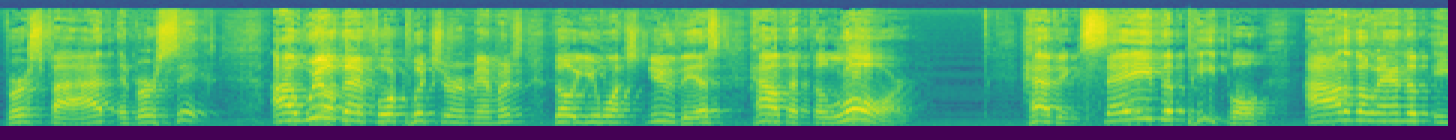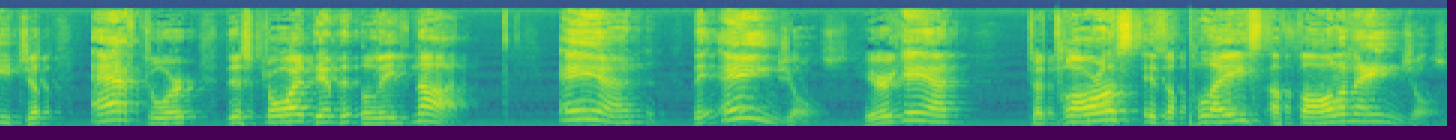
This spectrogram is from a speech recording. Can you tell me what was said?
verse 5 and verse 6. I will therefore put your remembrance, though you once knew this, how that the Lord, having saved the people out of the land of Egypt, afterward destroyed them that believed not and the angels. Here again, Tartarus is a place of fallen angels.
